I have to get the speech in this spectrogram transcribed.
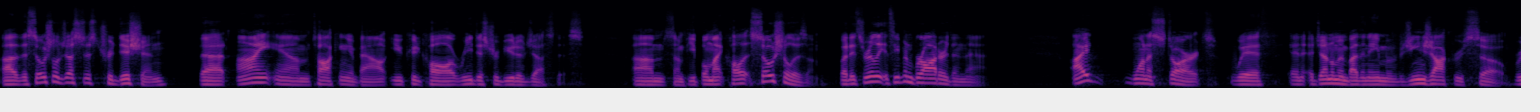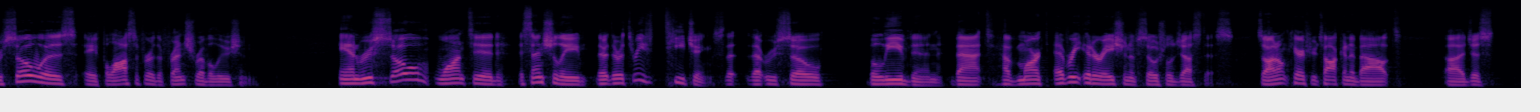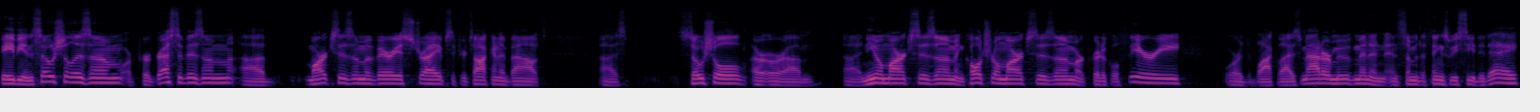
Uh, the social justice tradition that I am talking about, you could call redistributive justice. Um, some people might call it socialism, but it's really it's even broader than that. I want to start with a gentleman by the name of Jean Jacques Rousseau. Rousseau was a philosopher of the French Revolution. And Rousseau wanted essentially, there, there are three teachings that, that Rousseau believed in that have marked every iteration of social justice. So I don't care if you're talking about uh, just Fabian socialism or progressivism, uh, Marxism of various stripes, if you're talking about uh, social or, or um, uh, neo Marxism and cultural Marxism or critical theory or the Black Lives Matter movement and, and some of the things we see today,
